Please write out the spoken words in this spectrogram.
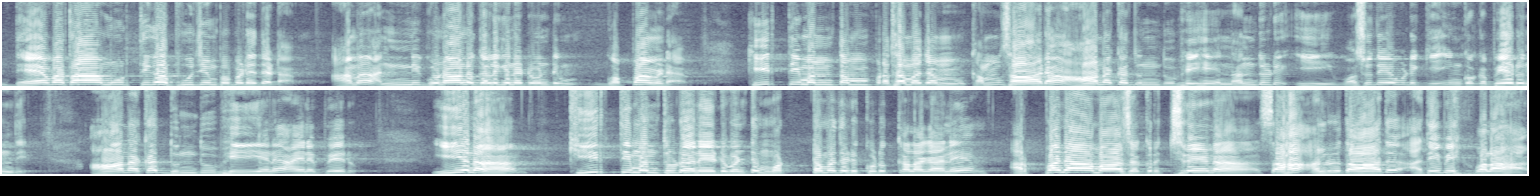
దేవతామూర్తిగా పూజింపబడేదట. ఆమె అన్ని గుణాలు కలిగినటువంటి గొప్ప ఆవిడ కీర్తిమంతం ప్రథమజం కంసాడ ఆనక దుందుభి నందుడి ఈ వసుదేవుడికి ఇంకొక పేరుంది. ఆనక దుందుభి అని ఆయన పేరు. ఈయన కీర్తిమంతుడు అనేటువంటి మొట్టమొదటి కొడుకు కలగానే అర్పణామాస కృచ్రేణ సహ అనృతాత్ అతివిహ్వల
